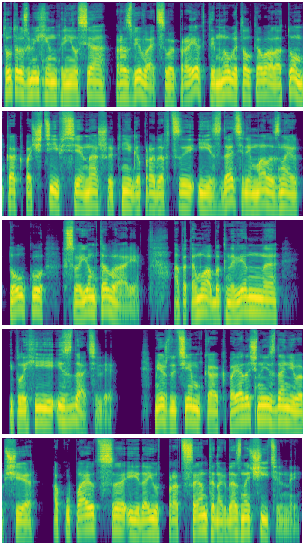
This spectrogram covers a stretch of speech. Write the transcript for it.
Тут Разумихин принялся развивать свой проект и много толковал о том, как почти все наши книгопродавцы и издатели мало знают толку в своем товаре, а потому обыкновенно и плохие издатели. Между тем, как порядочные издания вообще окупаются и дают процент иногда значительный.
